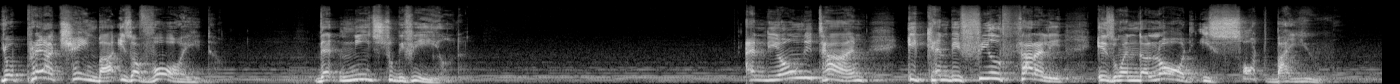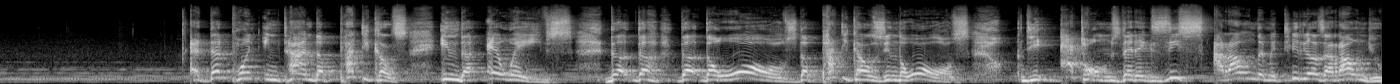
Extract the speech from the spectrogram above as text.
Your prayer chamber is a void that needs to be filled. And the only time it can be filled thoroughly is when the Lord is sought by you. At that point in time, the particles in the airwaves, the, the, the, the walls, the particles in the walls, the atoms that exist around the materials around you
